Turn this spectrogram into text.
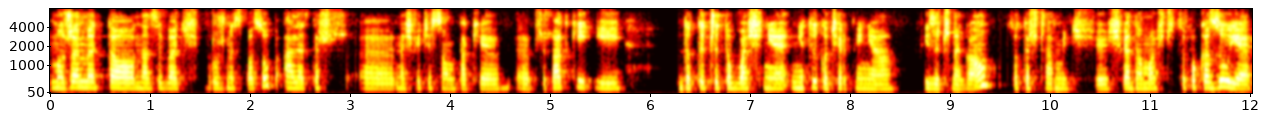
możemy to nazywać w różny sposób, ale też na świecie są takie przypadki i dotyczy to właśnie nie tylko cierpienia fizycznego, co też trzeba mieć świadomość, co pokazuje,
